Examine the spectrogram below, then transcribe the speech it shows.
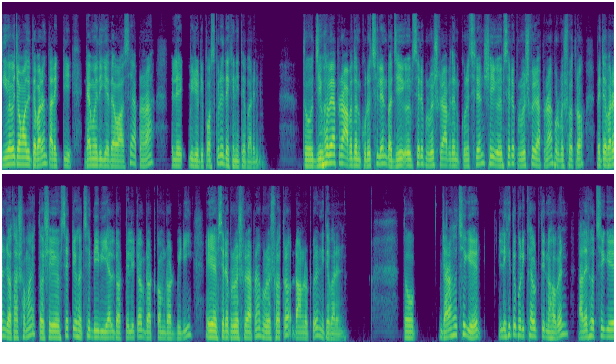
কীভাবে জমা দিতে পারেন তার একটি ডেমো দিকে দেওয়া আছে, আপনারা ভিডিওটি পজ করে দেখে নিতে পারেন। তো যেভাবে আপনারা আবেদন করেছিলেন বা যে ওয়েবসাইটে প্রবেশ করে আবেদন করেছিলেন, সেই ওয়েবসাইটে প্রবেশ করে আপনারা প্রবেশপত্র পেতে পারেন যথাসময়ে। তো সেই ওয়েবসাইটটি হচ্ছে BBL dot Teletalk dot com dot BD এই ওয়েবসাইটে প্রবেশ করে আপনারা প্রবেশপত্র ডাউনলোড করে নিতে পারেন। তো যারা হচ্ছে গিয়ে লিখিত পরীক্ষায় উত্তীর্ণ হবেন, তাদের হচ্ছে গিয়ে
